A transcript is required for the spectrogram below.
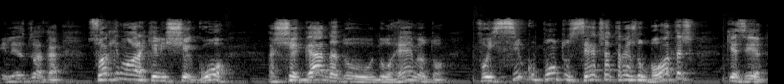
milésimos atrás. Só que na hora que ele chegou, a chegada do, do Hamilton foi 5,7 atrás do Bottas. Quer dizer,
